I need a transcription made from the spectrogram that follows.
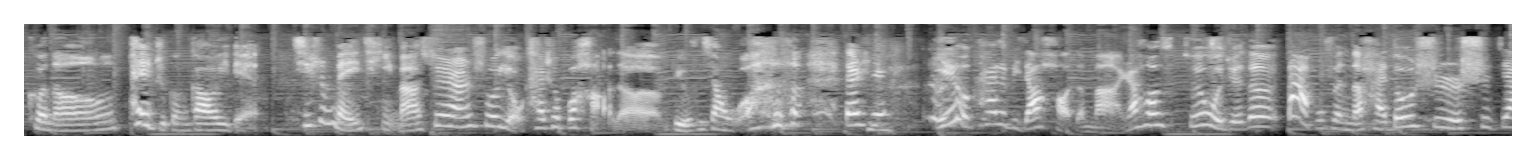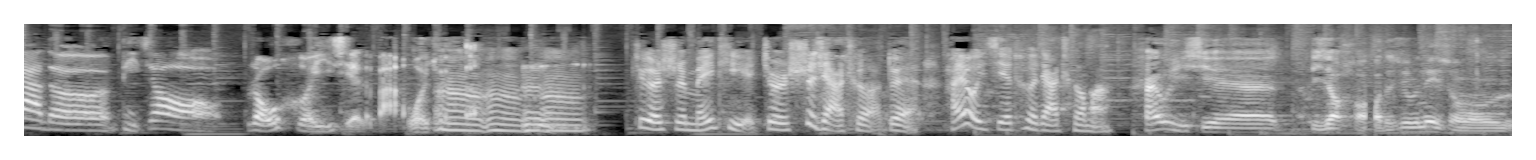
可能配置更高一点。其实媒体嘛，虽然说有开车不好的，比如说像我，但是也有开的比较好的嘛。然后，所以我觉得大部分的还都是试驾的比较柔和一些的吧。我觉得，嗯嗯嗯。这个是媒体，就是试驾车，对，还有一些特价车吗？还有一些比较好的，就是那种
